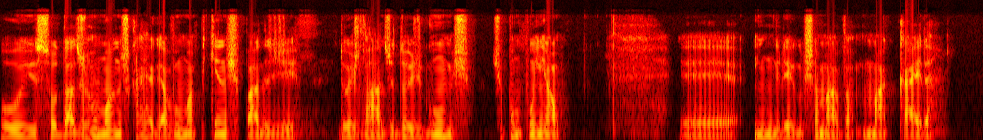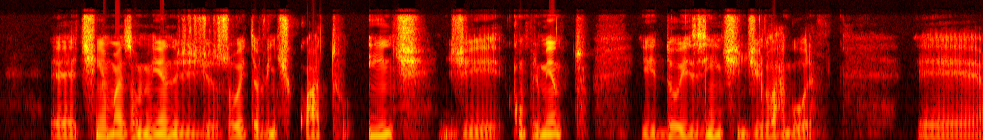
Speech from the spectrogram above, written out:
Os soldados romanos carregavam uma pequena espada de dois lados, dois gumes, tipo um punhal. É, em grego chamava macaira. É, tinha mais ou menos de 18 a 24 inch de comprimento e 2 inch de largura. É,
